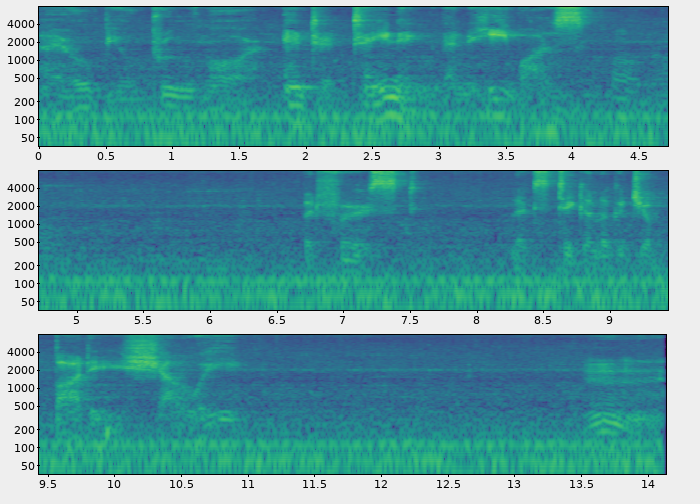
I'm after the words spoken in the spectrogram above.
I hope you'll prove more entertaining than he was. Oh no. But first, let's take a look at your body, shall we? Hmm.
